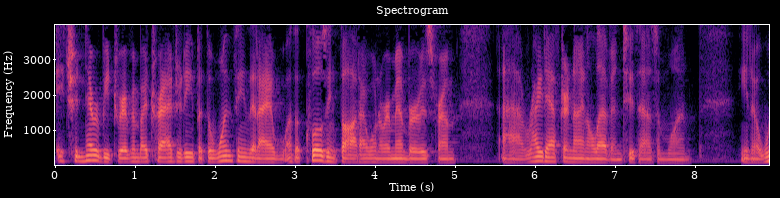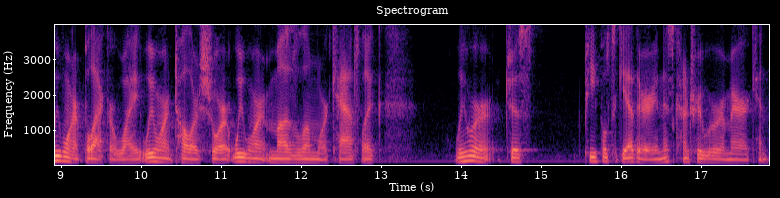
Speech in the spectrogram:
it should never be driven by tragedy. But the one thing that I, the closing thought I want to remember is from uh, right after 9 11, 2001. You know, we weren't black or white. We weren't tall or short. We weren't Muslim or Catholic. We were just people together. In this country, we were American.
